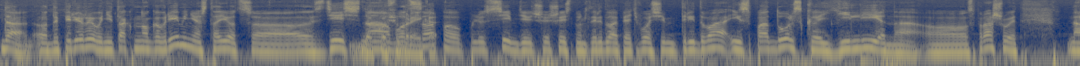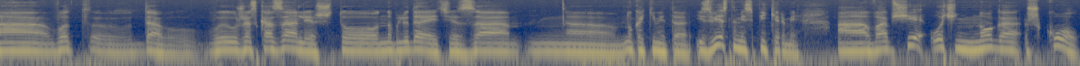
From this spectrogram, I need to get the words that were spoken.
Да, до перерыва не так много времени остается. Здесь до на WhatsApp плюс 7 966 032 5832 из Подольска Елена э, спрашивает, а, вот, э, да, вы уже сказали, что наблюдаете за э, ну, какими-то известными спикерами, а вообще очень много школ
